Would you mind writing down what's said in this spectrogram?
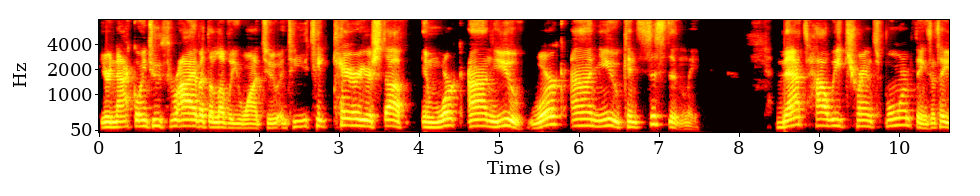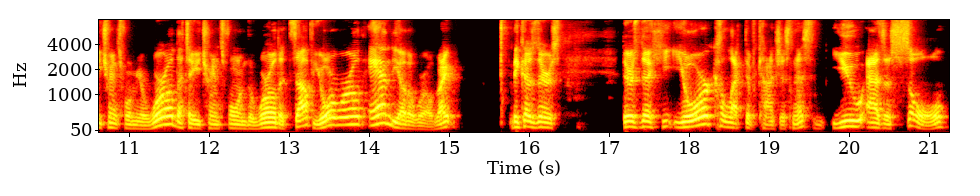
You're not going to thrive at the level you want to until you take care of your stuff and work on you. Work on you consistently. That's how we transform things. That's how you transform your world. That's how you transform the world itself, your world, and the other world, right? Because there's there's the your collective consciousness, you as a soul,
